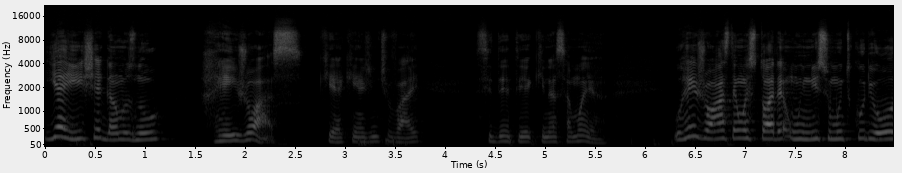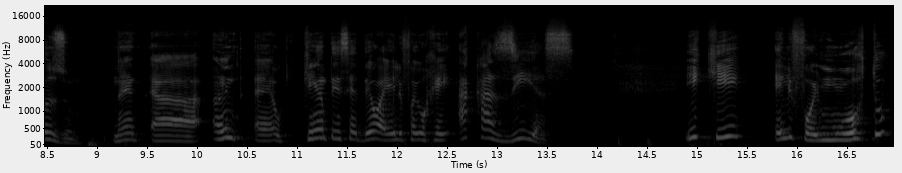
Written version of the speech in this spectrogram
E aí chegamos no rei Joás, que é quem a gente vai se deter aqui nessa manhã. O rei Joás tem uma história, um início muito curioso. Né? Ah, an, é, quem antecedeu a ele foi o rei Acasias. E que ele foi morto,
